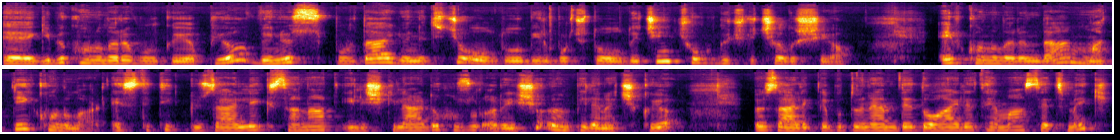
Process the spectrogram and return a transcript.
e, gibi konulara vurgu yapıyor. Venüs burada yönetici olduğu bir burçta olduğu için çok güçlü çalışıyor. Ev konularında maddi konular, estetik, güzellik, sanat, ilişkilerde huzur arayışı ön plana çıkıyor. Özellikle bu dönemde doğayla temas etmek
